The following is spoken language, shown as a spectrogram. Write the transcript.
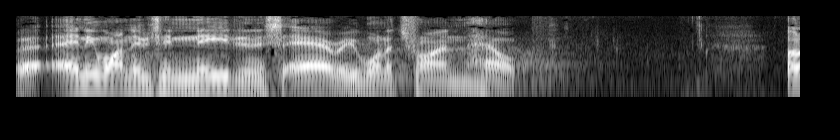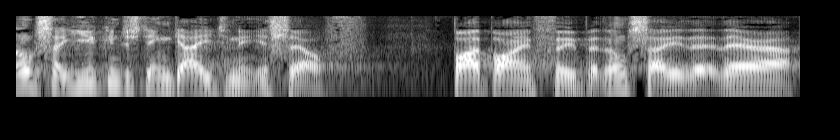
uh, anyone who's in need in this area, you want to try and help. And also, you can just engage in it yourself by buying food. But also, there are,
